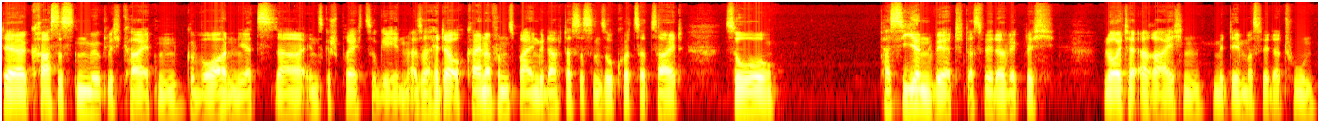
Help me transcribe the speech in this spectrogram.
der krassesten Möglichkeiten geworden, jetzt da ins Gespräch zu gehen. Also hätte auch keiner von uns beiden gedacht, dass es in so kurzer Zeit so passieren wird, dass wir da wirklich Leute erreichen mit dem, was wir da tun.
